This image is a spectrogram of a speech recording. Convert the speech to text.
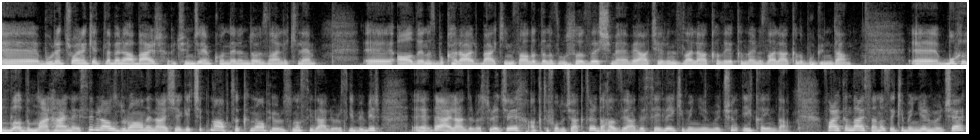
e, bu retro hareketle beraber 3. ev konularında özellikle e, aldığınız bu karar, belki imzaladığınız bu sözleşme veya çevrenizle alakalı, yakınlarınızla alakalı bu gündem e, bu hızlı adımlar her neyse biraz durağan enerjiye geçip ne yaptık, ne yapıyoruz, nasıl ilerliyoruz gibi bir e, değerlendirme süreci aktif olacaktır. Daha ziyadesiyle 2023'ün ilk ayında. Farkındaysanız 2023'e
